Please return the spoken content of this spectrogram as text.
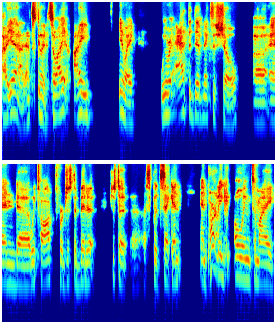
Uh, yeah, that's good. So I I anyway, we were at the DevNexus show uh, and uh, we talked for just a bit of just a, a split second, and partly owing to my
